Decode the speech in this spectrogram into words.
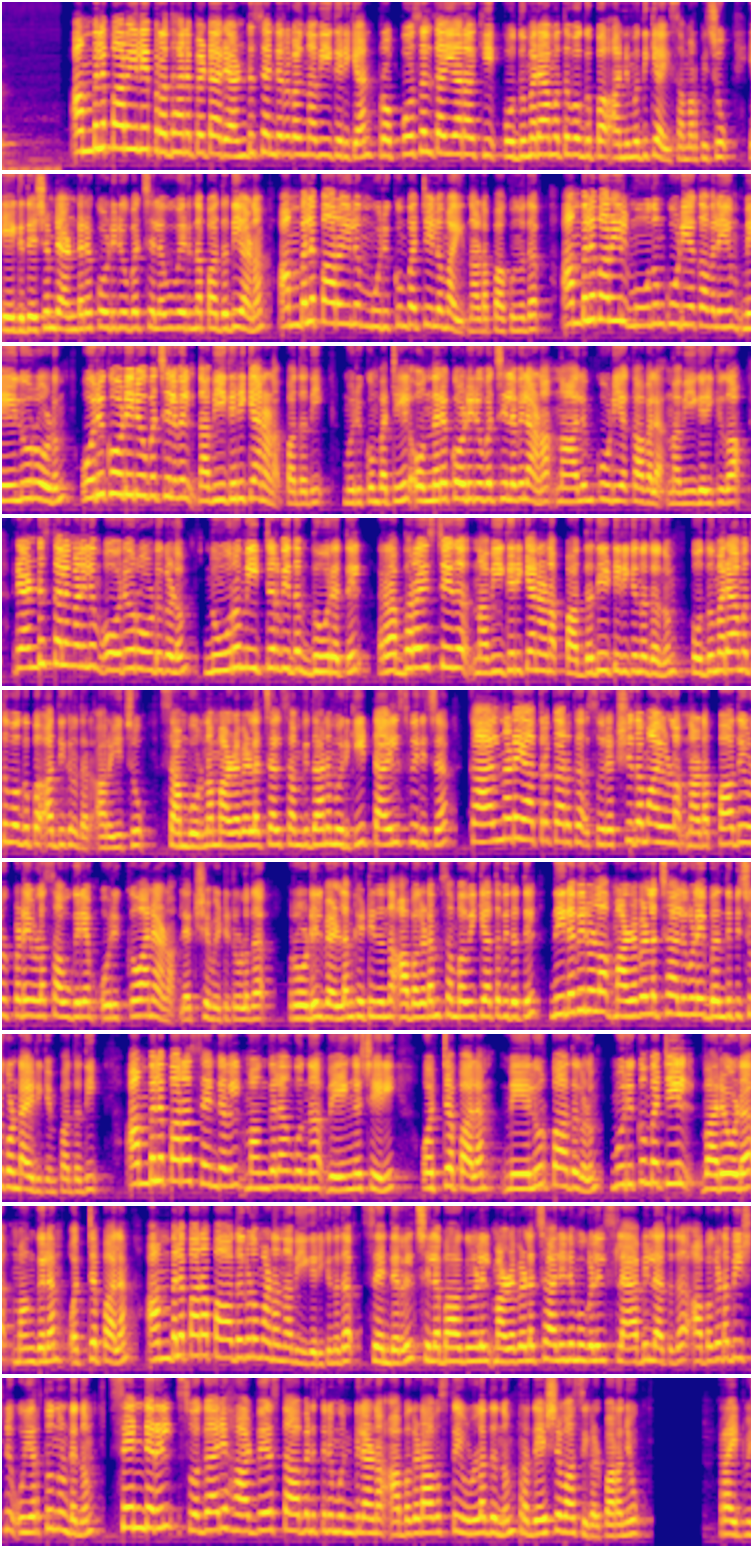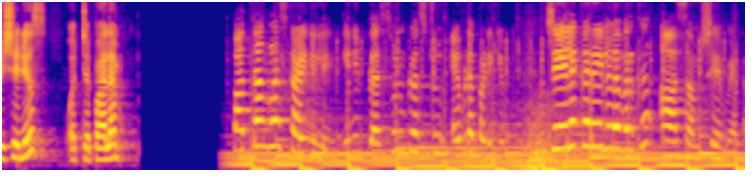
അമ്പലപ്പാറയിലെ പ്രധാനപ്പെട്ട രണ്ട് സെന്ററുകൾ നവീകരിക്കാൻ പ്രൊപ്പോസൽ തയ്യാറാക്കി പൊതുമരാമത്ത് വകുപ്പ് അനുമതിക്കായി സമർപ്പിച്ചു. ഏകദേശം രണ്ടര കോടി രൂപ ചെലവ് വരുന്ന പദ്ധതിയാണ് അമ്പലപ്പാറയിലും മുരുക്കുംപറ്റയിലുമായി നടപ്പാക്കുന്നത്. അമ്പലപ്പാറയിൽ മൂന്നും കൂടിയ കവലയും മേലൂർ റോഡും ഒരു കോടി രൂപ ചെലവിൽ നവീകരിക്കാനാണ് പദ്ധതി. മുരുക്കുംപറ്റയിൽ ഒന്നര കോടി രൂപ ചെലവിലാണ് നാലും കൂടിയ കവല നവീകരിക്കുക. രണ്ട് സ്ഥലങ്ങളിലും ഓരോ റോഡുകളും നൂറ് മീറ്റർ വീതം ദൂരത്തിൽ റബ്ബറൈസ് ചെയ്ത് നവീകരിക്കാനാണ് പദ്ധതിയിട്ടിരിക്കുന്നതെന്നും പൊതുമരാമത്ത് വകുപ്പ് അധികൃതർ അറിയിച്ചു. സമ്പൂർണ മഴവെള്ളച്ചാൽ സംവിധാനമൊരുക്കി ടൈൽസ് വിരിച്ച് കാൽനട യാത്രക്കാർക്ക് സുരക്ഷിതമായുള്ള നടപ്പാതയുൾപ്പെടെയുള്ള സൗകര്യം ഒരുക്കുവാനാണ് ലക്ഷ്യമിട്ടിട്ടുള്ളത്. റോഡിൽ വെള്ളം കെട്ടിനിന്ന് അപകടം സംഭവിക്കാത്ത വിധത്തിൽ നിലവിലുള്ള മഴവെള്ളച്ചാലുകളെ ബന്ധിപ്പിച്ചുകൊണ്ടായിരിക്കും പദ്ധതി. അമ്പലപ്പാറ സെന്ററിൽ മംഗലാംകുന്ന് വേങ്ങശ്ശേരി ഒറ്റപ്പാലം മേലൂർ പാതകളും മുരുക്കുംപറ്റിയിൽ വരോട് മംഗലം ഒറ്റപ്പാലം അമ്പലപ്പാറ പാതകളുമാണ് നവീകരിക്കുന്നത്. സെന്ററിൽ ചില ഭാഗങ്ങളിൽ മഴവെള്ളച്ചാലിന് മുകളിൽ സ്ലാബ് ഇല്ലാത്തത് അപകട ഭീഷണി ഉയർത്തുന്നുണ്ടെന്നും സെന്ററിൽ സ്വകാര്യ ഹാർഡ്വെയർ സ്ഥാപനത്തിന് മുൻപിലാണ് അപകടാവസ്ഥയുള്ളതെന്നും പ്രദേശവാസികൾ പറഞ്ഞു. Right vision news Ottapalam. പത്താം ക്ലാസ് കഴിഞ്ഞില്ലേ? ഇനി പ്ലസ് വൺ പ്ലസ് ടു എവിടെ പഠിക്കും? ചേലക്കരയിലുള്ളവർക്ക് ആ സംശയം വേണ്ട.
